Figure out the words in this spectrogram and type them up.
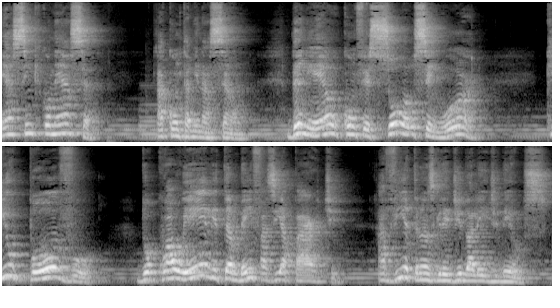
É assim que começa a contaminação. Daniel confessou ao Senhor que o povo do qual ele também fazia parte havia transgredido a lei de Deus.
